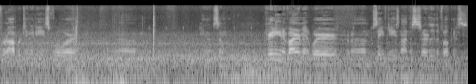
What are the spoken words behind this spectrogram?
for opportunities for um, you know some creating an environment where um, safety is not necessarily the focus.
